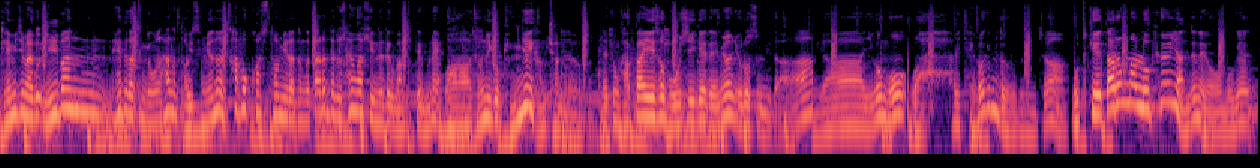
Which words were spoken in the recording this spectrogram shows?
데미지 말고 일반 헤드 같은 경우는 하나 더 있으면 있으면은 사복 custom이라든가 다른 데도 사용할 수 있는 데가 많기 때문에 와 저는 이거 굉장히 강추합니다 여러분. 네, 좀 가까이서 보시게 되면 이렇습니다. 야 이거 뭐와 대박입니다 여러분 진짜. 어떻게 다른 말로 표현이 안 되네요. 뭐 그냥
